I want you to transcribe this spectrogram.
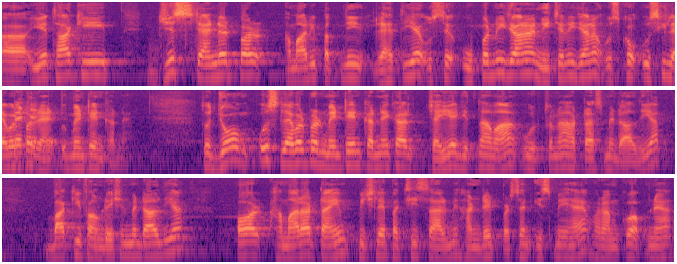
आ, ये था कि जिस स्टैंडर्ड पर हमारी पत्नी रहती है उससे ऊपर नहीं जाना नीचे नहीं जाना उसको उसी लेवल पर मेंटेन करना। है। तो जो उस लेवल पर मेंटेन करने का चाहिए जितना वहाँ उतना ट्रस्ट में डाल दिया बाकी फाउंडेशन में डाल दिया और हमारा टाइम पिछले 25 साल में 100 परसेंट इसमें है और हमको अपना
